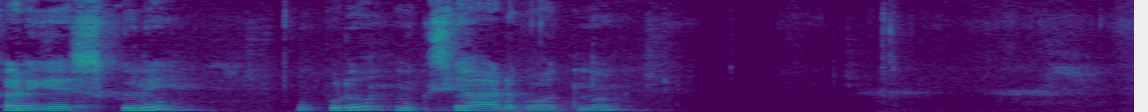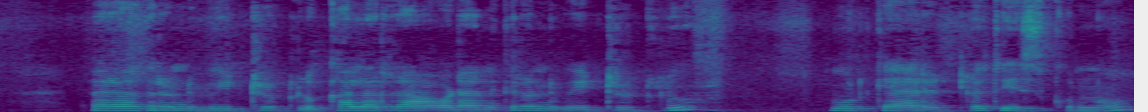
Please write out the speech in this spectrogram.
కడిగేసుకుని ఇప్పుడు మిక్సీ ఆడబోతున్నాం. తర్వాత రెండు బీట్రూట్లు కలర్ రావడానికి రెండు బీట్రూట్లు మూడు క్యారెట్లు తీసుకున్నాం.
